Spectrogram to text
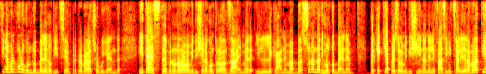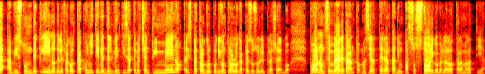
Finiamo al volo con due belle notizie per prepararci al weekend. I test per una nuova medicina contro l'Alzheimer, il lecanemab, sono andati molto bene, perché chi ha preso la medicina nelle fasi iniziali della malattia ha visto un declino delle facoltà cognitive del 27% in meno rispetto al gruppo di controllo che ha preso solo il placebo. Può non sembrare tanto, ma si tratta in realtà di un passo storico per la lotta alla malattia.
